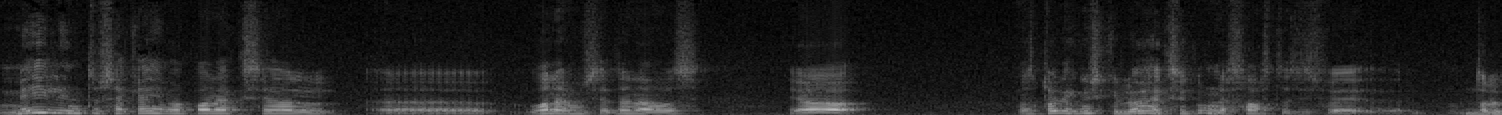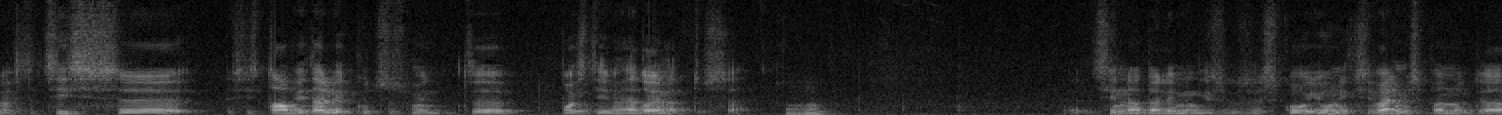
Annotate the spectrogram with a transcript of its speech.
meilinduse käimapanek seal äh, Vanemuise tänavas ja noh, ta oli kuskil üheksakümnes aasta siis või tollepärast, et siis, siis Taavi Talvik kutsus mind äh, Postimehe toimetusse. sinna ta oli mingisuguse SCO Unixi valmis pannud ja,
